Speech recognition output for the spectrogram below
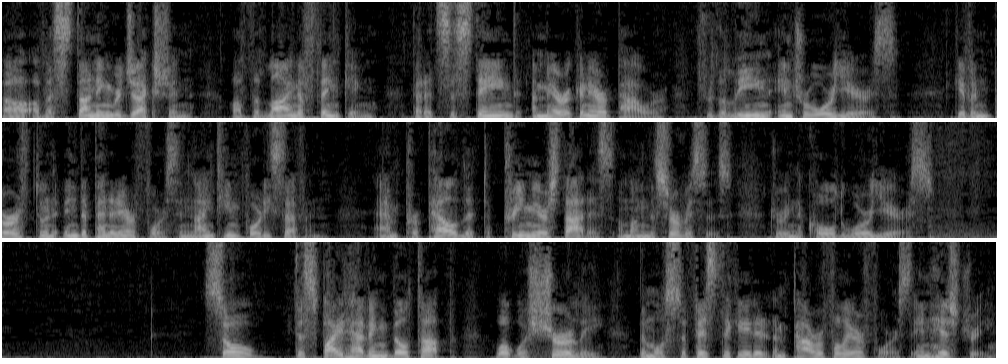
uh, of a stunning rejection of the line of thinking that had sustained American air power through the lean interwar years, given birth to an independent Air Force in 1947, and propelled it to premier status among the services during the Cold War years. So, despite having built up what was surely the most sophisticated and powerful Air Force in history,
